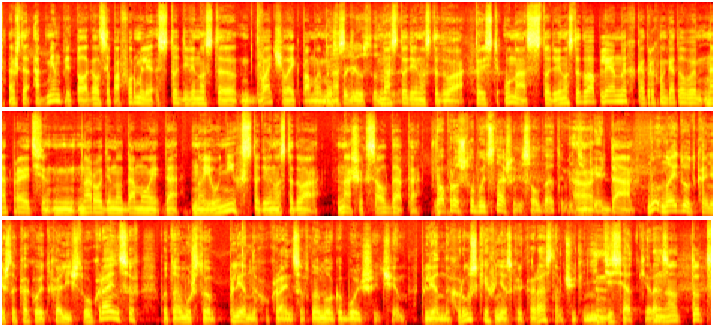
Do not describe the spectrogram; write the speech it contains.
Потому что обмен предполагался по формуле 192 человека, по-моему, на 192. На 192. Да. То есть у нас 192 пленных, которых мы готовы отправить на родину домой, да, но и у них 192 наших солдата. Вопрос, что будет с нашими солдатами а, теперь? А, да. Ну, найдут, конечно, какое-то количество украинцев, потому что пленных украинцев намного больше, чем пленных русских в несколько раз, там чуть ли не десятки раз. Но тут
